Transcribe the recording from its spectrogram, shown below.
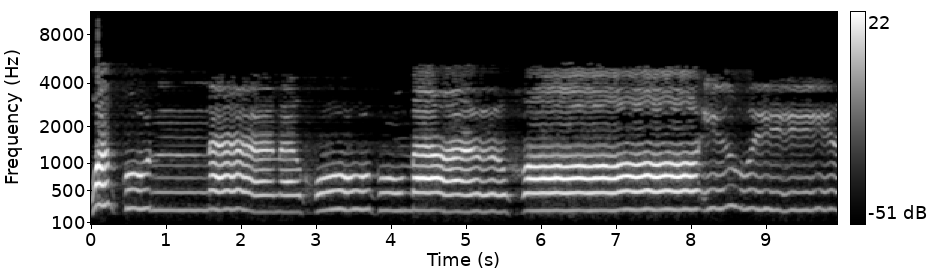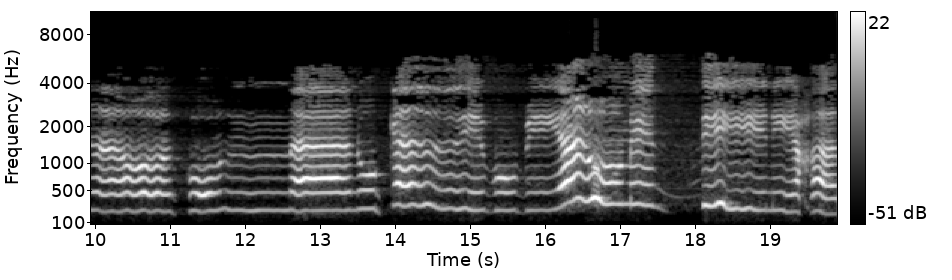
وكنا نخوض مع الخائضين وكنا نكذب بيوم الدين حتى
